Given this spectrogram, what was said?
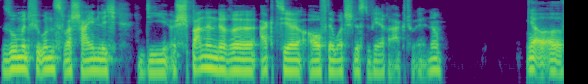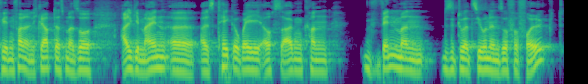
somit für uns wahrscheinlich die spannendere Aktie auf der Watchlist wäre aktuell. Ne? Ja, auf jeden Fall. Und ich glaube, dass man so allgemein äh, als Takeaway auch sagen kann, wenn man Situationen so verfolgt,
